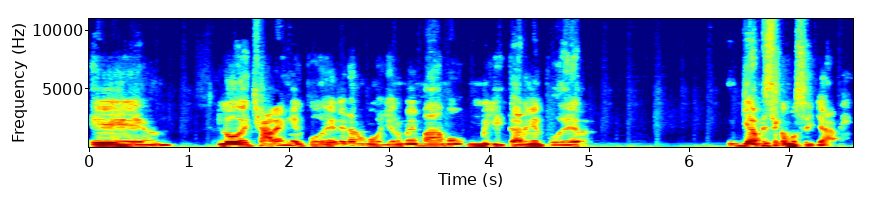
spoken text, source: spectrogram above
eh, lo de Chávez en el poder era como yo no me mamo un militar en el poder, llámese como se llame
